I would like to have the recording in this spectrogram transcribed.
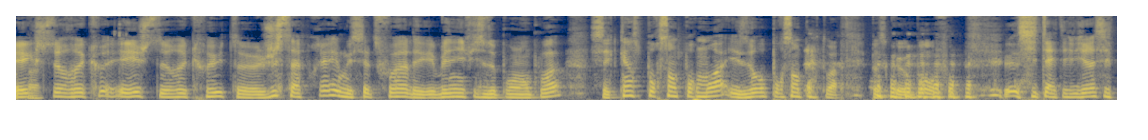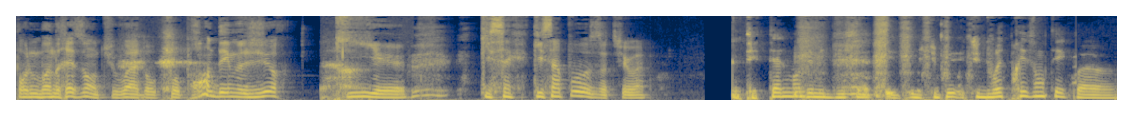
et, je te recrute, et je te recrute euh, juste après, mais cette fois, les bénéfices de Pôle emploi, c'est 15% pour moi et 0% pour toi. Parce que bon, faut... si t'as été viré, c'est pour une bonne raison, tu vois. Donc, faut prendre des mesures qui, euh, qui, qui s'imposent, tu vois. T'es tellement 2017. tu, peux, tu devrais te présenter, quoi.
